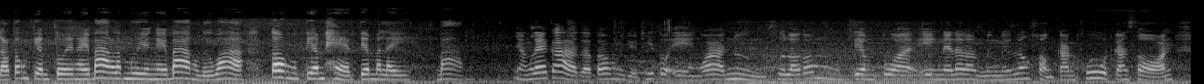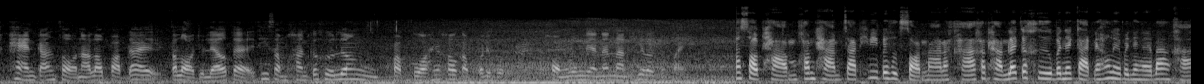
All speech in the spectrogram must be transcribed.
เราต้องเตรียมตัวยังไงบ้างรับมือยังไงบ้าง หรือว่าต้องเตรียมแผนเตรียมอะไรบ้าง อย่างแรกก็อาจจะต้องอยู่ที่ตัวเองว่าหนึ่งคือเราต้องเตรียมตัวเองในระดับหนึ่งในเรื่องของการพูดการสอนแผนการสอนนะเราปรับได้ตลอดอยู่แล้ว แต่ที่สำคัญก็คือเรื่องปรับตัวให้เข้ากับบริบทของโรงเรียนนั้นๆ ที่เราจะไปมาสอบถามคำถามจากที่พี่ไปฝึกสอนมานะคะคำถามแรกก็คือบรรยากาศในห้องเรียนเป็นยังไงบ้างคะ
